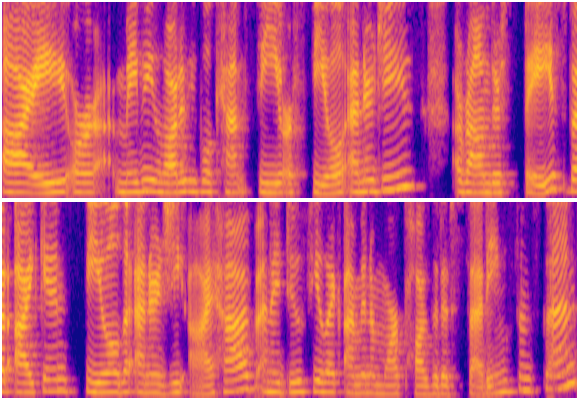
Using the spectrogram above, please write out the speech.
I, or maybe a lot of people can't see or feel energies around their space, but I can feel the energy I have. And I do feel like I'm in a more positive setting since then.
